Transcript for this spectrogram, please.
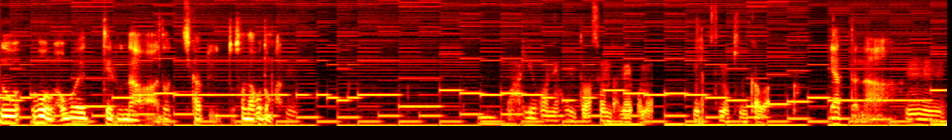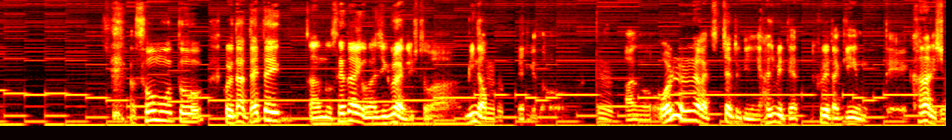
の方が覚えてるな、どっちかというと、そんなこともある。マリオはね、ほんと遊んだね、この3つの金貨は。やったな。うん。そう思うと、これだ、だいたい、あの、世代同じぐらいの人は、みんなうん思ってるけど、うん。あの、俺らがちっちゃい時に初めてや触れたゲームって、かなり初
